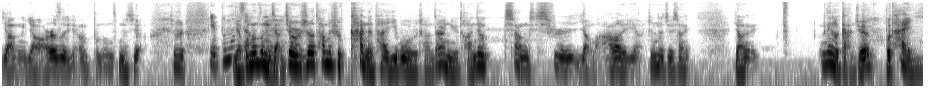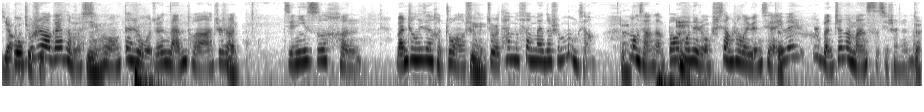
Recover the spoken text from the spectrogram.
养养儿子一样，不能这么讲，就是也不能也不能这么讲，嗯就是说他们是看着他一步步成，但是女团就像是养娃娃一样，真的就像养那个感觉不太一样。我不就是知道该怎么形容，但是我觉得男团啊，至少嗯杰尼斯很完成了一件很重要的事情，嗯。就是他们贩卖的是梦想对、梦想感，包括那种向上的元气感。因为日本真的蛮死气沉沉的。对，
